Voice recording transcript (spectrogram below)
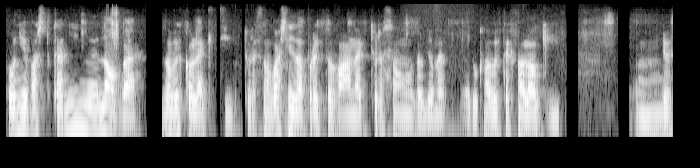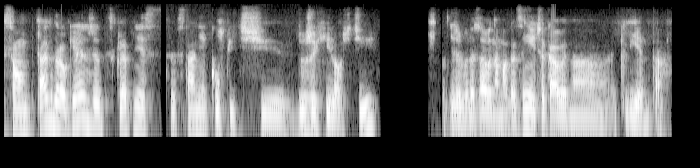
ponieważ tkaniny nowe, z nowych kolekcji, które są właśnie zaprojektowane, które są zrobione według nowych technologii, mm, są tak drogie, że sklep nie jest w stanie kupić w dużych ilości, żeby leżały na magazynie i czekały na klienta.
